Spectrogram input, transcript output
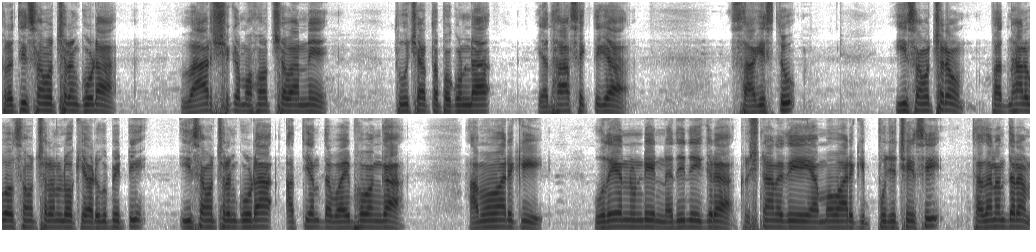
ప్రతి సంవత్సరం కూడా వార్షిక మహోత్సవాన్ని తూచా తప్పకుండా యథాశక్తిగా సాగిస్తూ ఈ సంవత్సరం పద్నాలుగో సంవత్సరంలోకి అడుగుపెట్టి ఈ సంవత్సరం కూడా అత్యంత వైభవంగా అమ్మవారికి ఉదయం నుండి నది దగ్గర కృష్ణానది అమ్మవారికి పూజ చేసి తదనంతరం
